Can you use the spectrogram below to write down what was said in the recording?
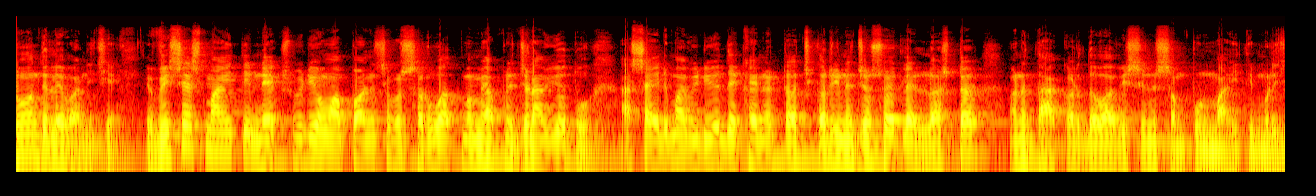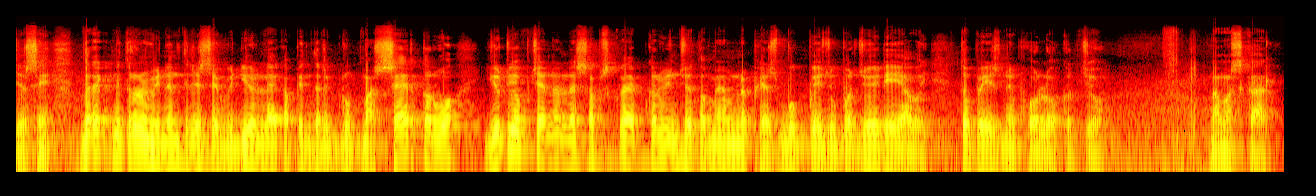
નોંધ લેવાની છે. વિશેષ માહિતી નેક્સ્ટ વિડીયોમાં આપવાની છે. શરૂઆતમાં મેં આપને જણાવ્યું હતું, આ સાઈડમાં વીડિયો દેખાઈને ટચ કરીને જોશો એટલે લસ્ટર અને ધાકડ દવા વિશેની સંપૂર્ણ માહિતી મળી જશે. દરેક મિત્રોને વિનંતી રહેશે વીડિયો લાઈક આપીને દરેક ગ્રુપમાં શેર કરવો. યુટ્યુબ ચેનલને સબસ્ક્રાઇબ કરવી જો તમે અમને ફેસબુક પેજ ઉપર જોઈ રહ્યા હોય, તો પેજને ફોલો કરજો. નમસ્કાર.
